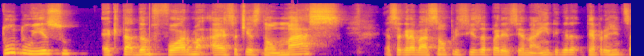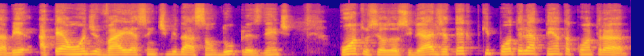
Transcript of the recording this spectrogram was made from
tudo isso é que está dando forma a essa questão. Mas essa gravação precisa aparecer na íntegra, até para a gente saber até onde vai essa intimidação do presidente contra os seus auxiliares e até que ponto ele atenta contra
